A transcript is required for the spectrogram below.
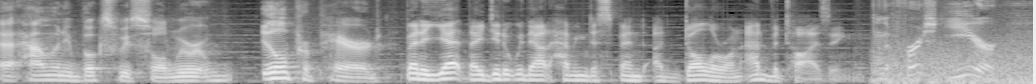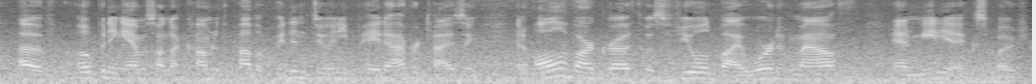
at how many books we sold. We were ill prepared. Better yet, they did it without having to spend a dollar on advertising. In the first year of opening Amazon.com to the public, we didn't do any paid advertising, and all of our growth was fueled by word of mouth and media exposure.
